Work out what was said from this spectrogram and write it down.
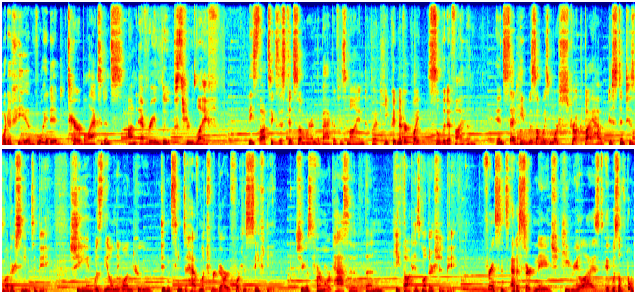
what if he avoided terrible accidents on every loop through life? These thoughts existed somewhere in the back of his mind, but he could never quite solidify them. Instead, he was always more struck by how distant his mother seemed to be. She was the only one who didn't seem to have much regard for his safety. She was far more passive than he thought his mother should be. For instance, at a certain age, he realized it was a little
